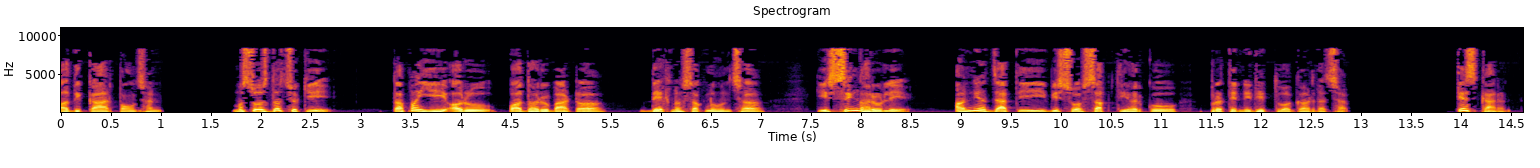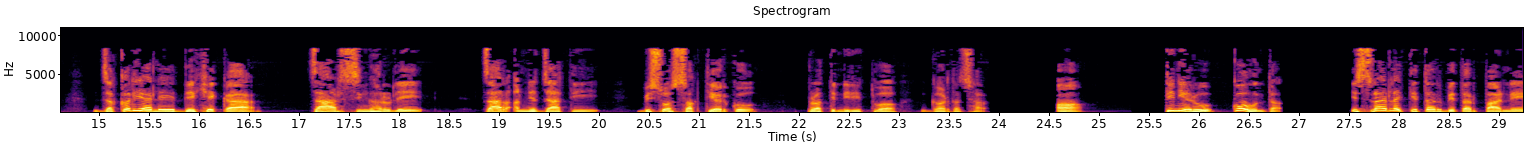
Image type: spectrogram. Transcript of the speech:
अधिकार पाउँछन्। म सोच्दछु कि तपाईँ यी अरू पदहरूबाट देख्न सक्नुहुन्छ कि सिंहहरूले अन्य जाति विश्व शक्तिहरूको प्रतिनिधित्व गर्दछ। त्यसकारण जकरियाले देखेका चार सिंहहरूले चार अन्य जाति विश्व शक्तिहरूको प्रतिनिधित्व गर्दछ। अ तिनीहरू को हुन् त? इसरायललाई तितर बितर पार्ने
